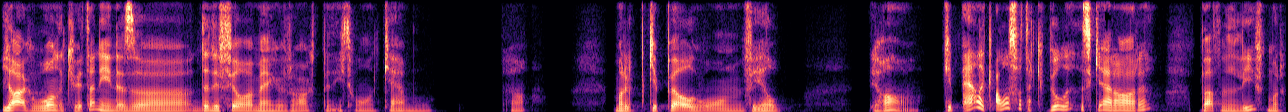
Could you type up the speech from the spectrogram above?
Ja, gewoon, ik weet dat niet. Dus, eh, dat heeft veel van mij gevraagd. Ik ben echt gewoon keimoe. Ja. Maar ik heb wel gewoon veel... Ja, ik heb eigenlijk alles wat ik wil. Hè. Dat is kei raar, hè. Buiten een lief, maar...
